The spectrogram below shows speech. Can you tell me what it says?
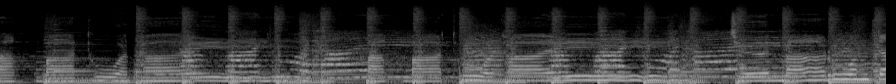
ตักบาตรทั่วไทยตักบาตรทั่วไทยตักบาตรทั่วไทยตักบาตรทั่วไทย เชิญมารวมใจ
